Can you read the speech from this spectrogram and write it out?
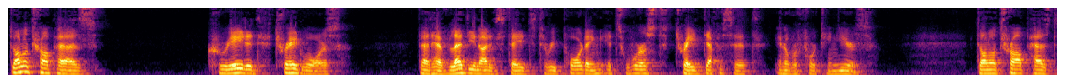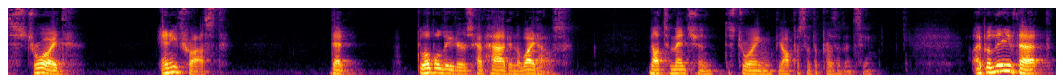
Donald Trump has created trade wars that have led the United States to reporting its worst trade deficit in over 14 years. Donald Trump has destroyed any trust that global leaders have had in the White House, not to mention destroying the office of the presidency. I believe that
